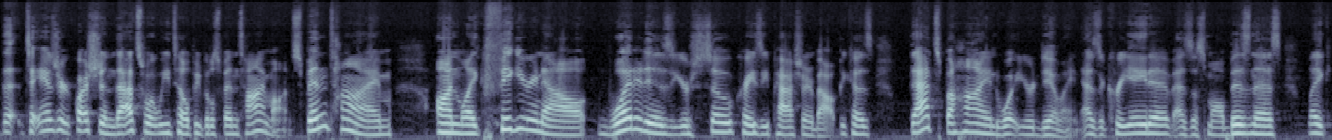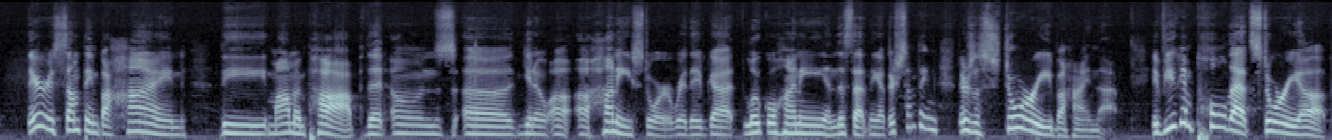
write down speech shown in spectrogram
the, to answer your question, that's what we tell people to spend time on. Spend time on like figuring out what it is you're so crazy passionate about because that's behind what you're doing as a creative, as a small business. Like there is something behind the mom and pop that owns uh you know a, a, honey store where they've got local honey and this that and the other. There's something there's a story behind that. If you can pull that story up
